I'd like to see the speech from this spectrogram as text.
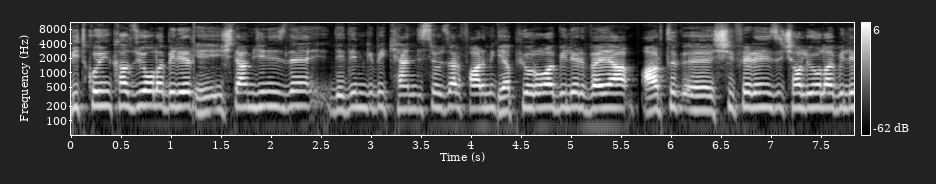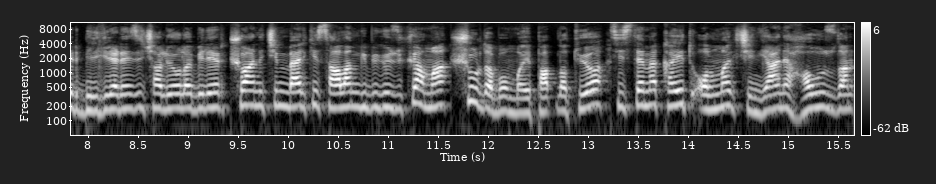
Bitcoin kazıyor olabilir. E, işlemcinizle dediğim gibi kendisi özel farming yapıyor olabilir veya artık e, şifrelerinizi çalıyor olabilir, bilgilerinizi çalıyor olabilir. Şu an için belki sağlam gibi gözüküyor ama şurada bombayı patlatıyor. Sisteme kayıt olmak için yani havuzdan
